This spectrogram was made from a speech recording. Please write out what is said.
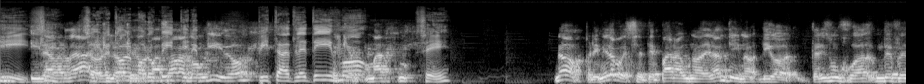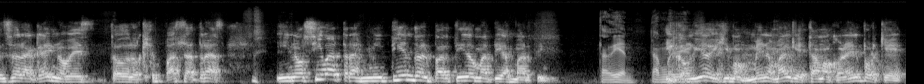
Y, Y la verdad es sobre que lo todo el Morumbí tiene Guido pista de atletismo. es que ma- sí. No, primero porque se te para uno adelante y no, digo, tenés un jugador, un defensor acá y no ves todo lo que pasa atrás. Y nos iba transmitiendo el partido Matías Martín. Está bien, está muy Y con. Guido dijimos, menos mal que estamos con él porque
